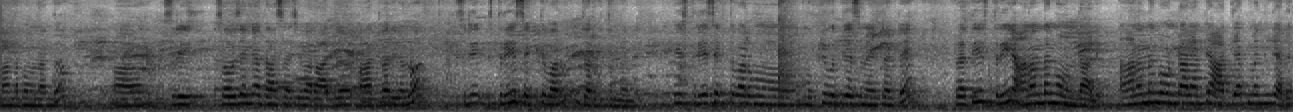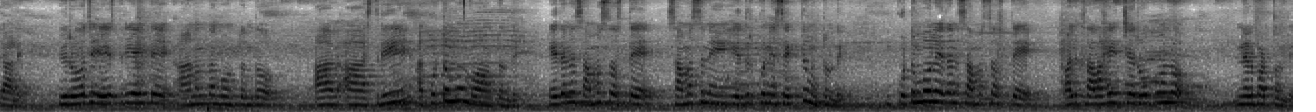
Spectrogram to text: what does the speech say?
మండపం నందు శ్రీ సౌజన్య దాసాజీ వారి ఆధ్వ ఆధ్వర్యంలో శ్రీ స్త్రీ శక్తి వరం జరుగుతుందండి. ఈ స్త్రీ శక్తి వరం ముఖ్య ఉద్దేశం ఏంటంటే ప్రతి స్త్రీ ఆనందంగా ఉండాలి. ఆనందంగా ఉండాలంటే ఆధ్యాత్మికంగా ఎదగాలి. ఈరోజు ఏ స్త్రీ అయితే ఆనందంగా ఉంటుందో ఆ స్త్రీ ఆ కుటుంబం బాగుంటుంది. ఏదైనా సమస్య వస్తే సమస్యని ఎదుర్కొనే శక్తి ఉంటుంది. కుటుంబంలో ఏదైనా సమస్య వస్తే వాళ్ళకి సలహా ఇచ్చే రూపంలో నిలబడుతుంది.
